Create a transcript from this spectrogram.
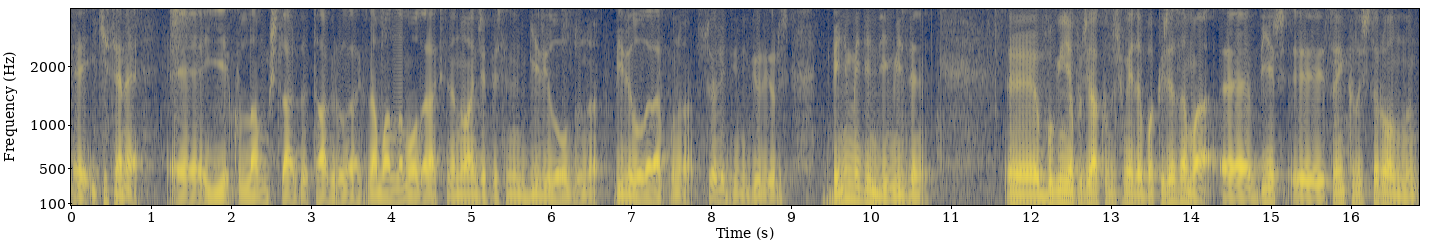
e, iki sene e, iyi kullanmışlardı tabir olarak, zamanlama olarak. Sinan Oğan cephesinin bir yıl olduğunu, bir yıl olarak bunu söylediğini görüyoruz. Benim edindiğim izlenim, Ee, Bugün yapacağı konuşmaya da bakacağız ama e, bir e, Sayın Kılıçdaroğlu'nun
